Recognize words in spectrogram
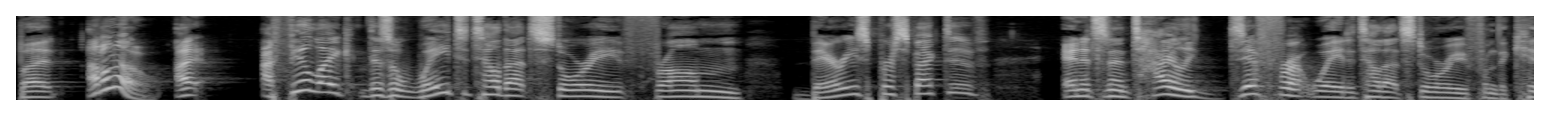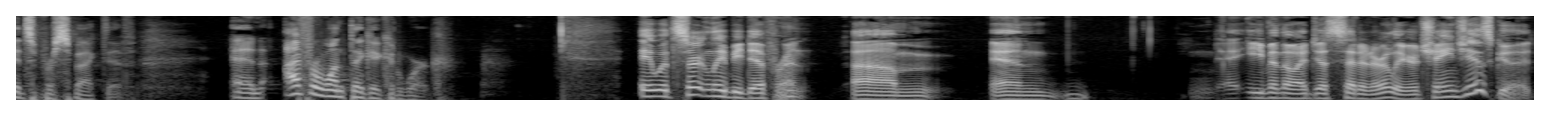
But I don't know. I I feel like there's a way to tell that story from Barry's perspective, and it's an entirely different way to tell that story from the kid's perspective. And I, for one, think it could work. It would certainly be different. Um, and even though I just said it earlier, change is good.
